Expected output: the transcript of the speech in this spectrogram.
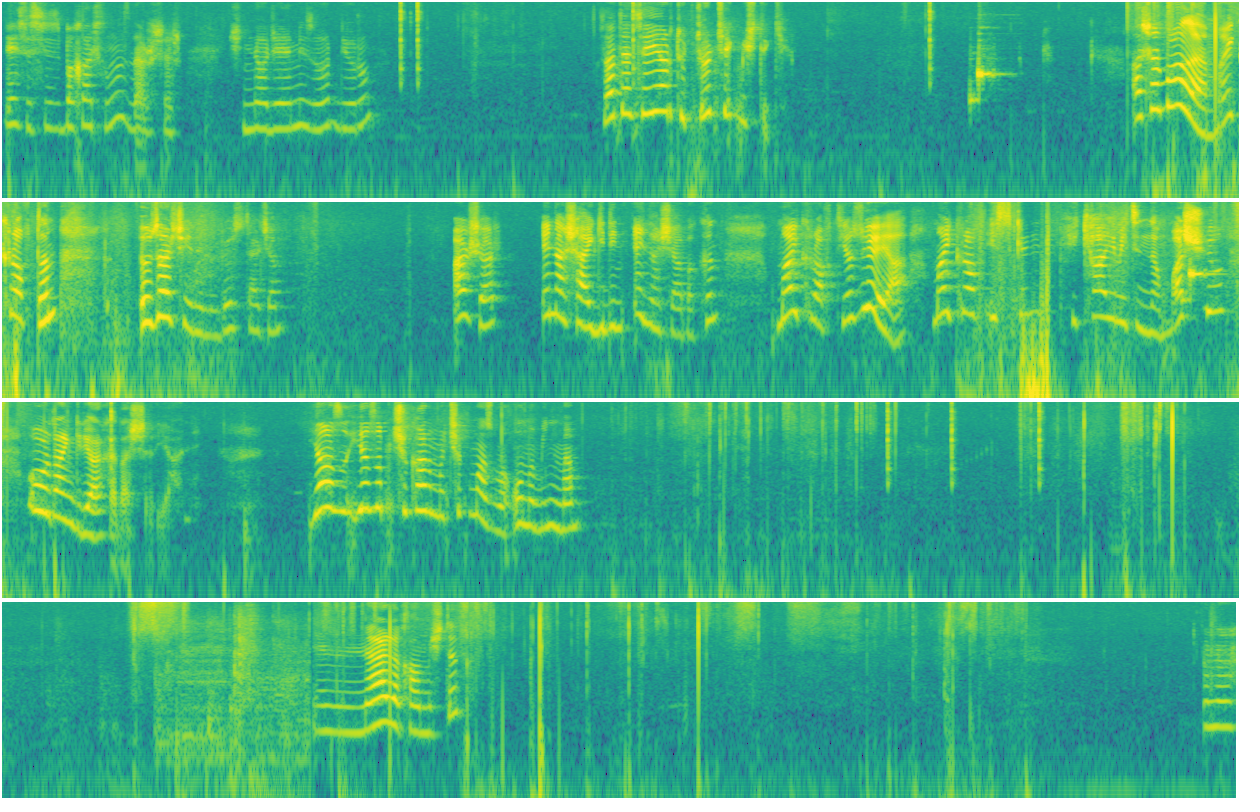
Neyse siz bakarsınız da arkadaşlar. Şimdi acelemiz var diyorum. Zaten seyyar tüccar çekmiştik. Arkadaşlar bu arada Minecraft'ın özel şeylerini göstereceğim. Arkadaşlar en aşağı gidin en aşağı bakın. Minecraft yazıyor ya. Minecraft iskelet hikaye metinden başlıyor. Oradan gidiyor arkadaşlar yani. Yaz, yazıp çıkar mı çıkmaz mı onu bilmem. Hmm, Nerede kalmıştık? Ana.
